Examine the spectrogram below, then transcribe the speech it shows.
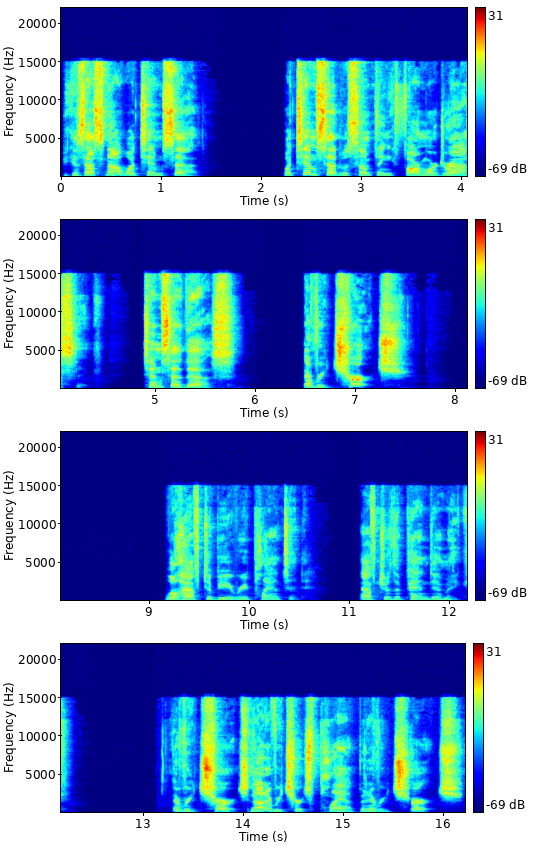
because that's not what Tim said. What Tim said was something far more drastic. Tim said this every church will have to be replanted after the pandemic. Every church, not every church plant, but every church.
